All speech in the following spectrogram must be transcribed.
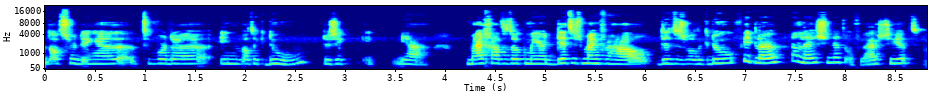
dat soort dingen te worden in wat ik doe. Dus ik, ik ja mij gaat het ook meer, dit is mijn verhaal, dit is wat ik doe. Vind je het leuk? Dan lees je het of luister je het.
